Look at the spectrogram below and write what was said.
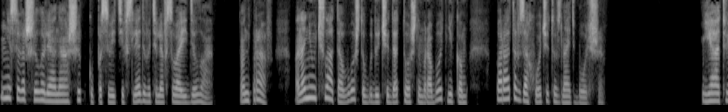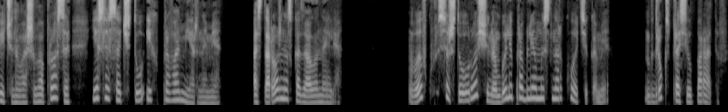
Не совершила ли она ошибку, посвятив следователя в свои дела? Он прав. Она не учла того, что, будучи дотошным работником, Паратов захочет узнать больше. «Я отвечу на ваши вопросы, если сочту их правомерными», — осторожно сказала Неля. «Вы в курсе, что у Рощина были проблемы с наркотиками?» — вдруг спросил Паратов.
